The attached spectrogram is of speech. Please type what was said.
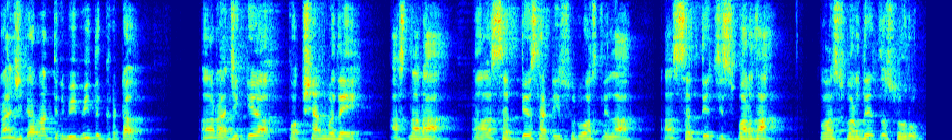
राजकारणातील विविध घटक राजकीय पक्षांमध्ये असणारा सत्तेसाठी सुरू असलेला सत्तेची स्पर्धा किंवा स्पर्धेचं स्वरूप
